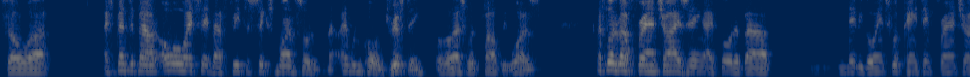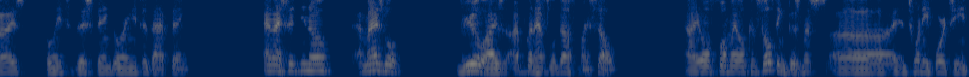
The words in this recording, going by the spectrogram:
So uh, I spent about, oh, I'd say about three to six months, sort of, I wouldn't call it drifting, although that's what it probably was. I thought about franchising. I thought about maybe going into a painting franchise, going into this thing, going into that thing. And I said, you know, I might as well realize I'm going to have to look out for myself. I own for my own consulting business uh, in 2014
